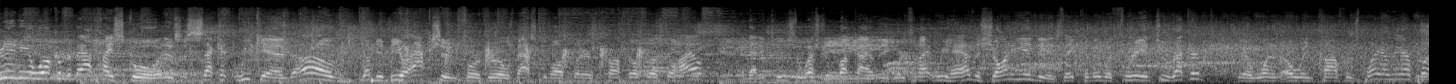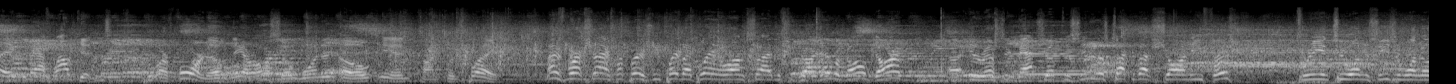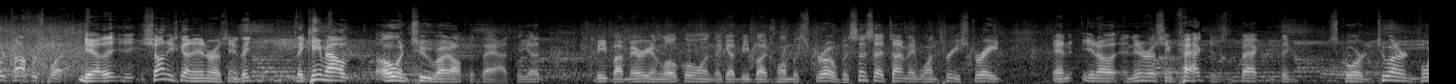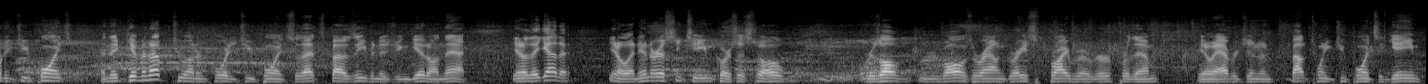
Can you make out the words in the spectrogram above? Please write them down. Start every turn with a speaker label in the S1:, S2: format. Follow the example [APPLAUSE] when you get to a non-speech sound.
S1: Good evening and welcome to Bath High School. It is the second weekend of WBO action for girls basketball players across Northwest Ohio, and that includes the Western Buckeye League, where tonight we have the Shawnee Indians. They come in with 3 and 2 record. They are 1 and 0 in conference play, and they are playing the Bath Wildkittens, who are 4 and 0. They are also 1 and 0 in conference play. My name is Mark Stein, front players do play-by-play alongside Mr. Darnell. We're all Dar. Uh, interesting matchup this evening. Let's talk about Shawnee first. Three and two on the season, one in conference play.
S2: Yeah, they, Shawnee's got an interesting. They they came out 0 and 2 right off the bat. They got beat by Marion Local and they got beat by Columbus Grove. But since that time, they've won three straight. And you know, an interesting [LAUGHS] fact is the fact that they've scored 242 points and they've given up 242 points. So that's about as even as you can get on that. You know, they got a you know an interesting team. Of course, this all resolve, revolves around Grace Freiberger for them you know, averaging about 22 points a game.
